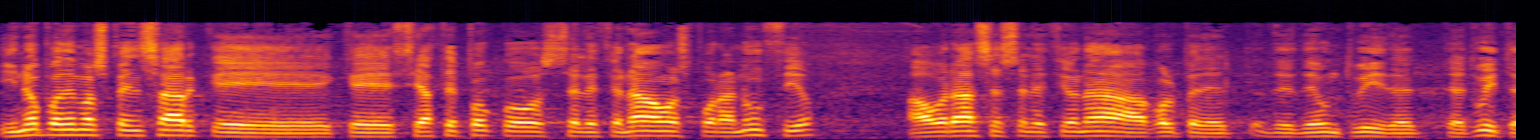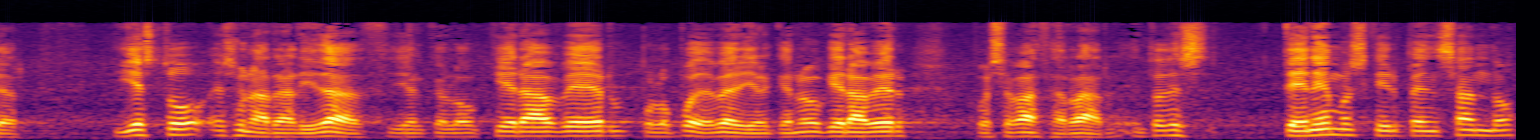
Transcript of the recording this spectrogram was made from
Y no podemos pensar que, si hace poco seleccionábamos por anuncio, ahora se selecciona a golpe de, un tweet, de, de, Twitter. Y esto es una realidad. Y el que lo quiera ver, pues lo puede ver. Y el que no lo quiera ver, pues se va a cerrar. Entonces, tenemos que ir pensando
